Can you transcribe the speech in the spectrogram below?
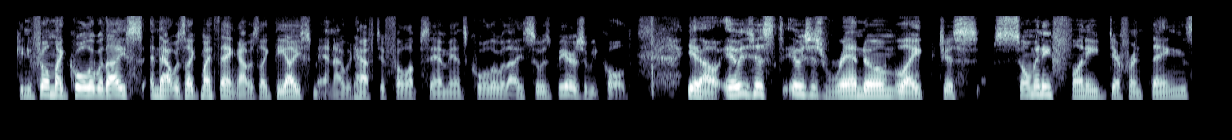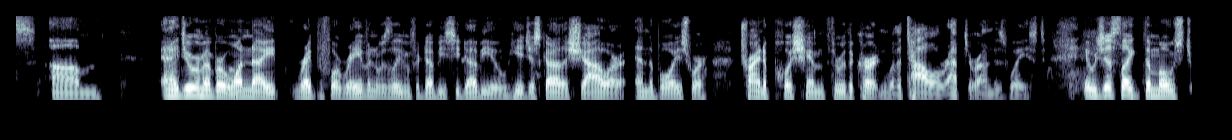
can you fill my cooler with ice?" And that was like my thing. I was like the ice man. I would have to fill up Sandman's cooler with ice so his beers would be cold. You know, it was just it was just random, like just so many funny different things. Um, and I do remember one night right before Raven was leaving for WCW, he had just got out of the shower and the boys were trying to push him through the curtain with a towel wrapped around his waist. It was just like the most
